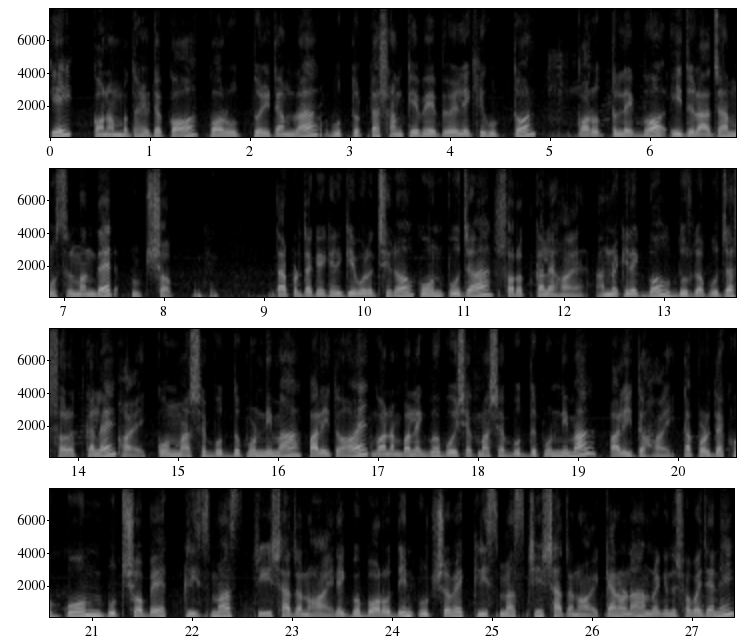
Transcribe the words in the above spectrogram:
কি? ক নম্বর এটা ক, কর উত্তর, এটা আমরা উত্তরটা সংক্ষেপে এভাবে লিখি, উত্তর, কর উত্তর লিখব ঈদ এল আজহা মুসলমানদের উৎসব। তারপর দেখো এখানে কি বলেছিল? কোন পূজা শরৎকালে হয়? আমরা কি লিখব? দুর্গা পূজা শরৎকালে হয়। কোন মাসে বুদ্ধ পূর্ণিমা পালিত হয়? গ নম্বর লিখব, বৈশাখ মাসে বুদ্ধ পূর্ণিমা পালিত হয়। তারপর দেখো কোন উৎসবে ক্রিসমাস ট্রি সাজানো হয়? লিখব, বড়দিন উৎসবে ক্রিসমাস ট্রি সাজানো হয়। কেননা আমরা কিন্তু সবাই জানি,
